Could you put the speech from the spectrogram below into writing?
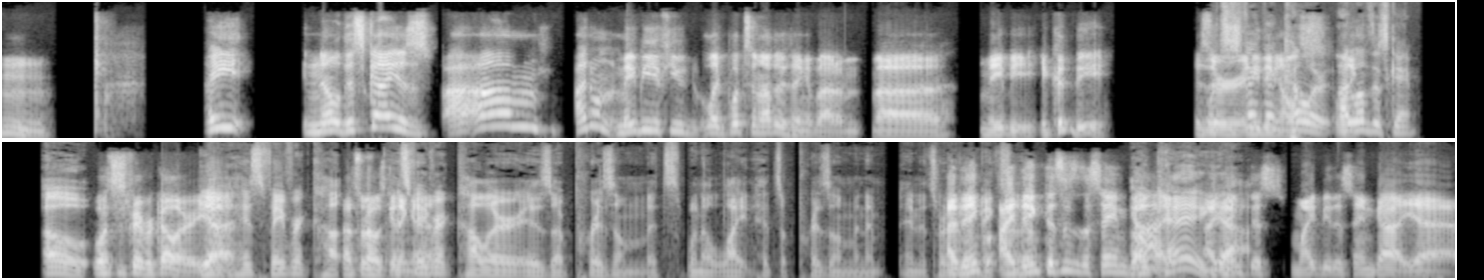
Hmm. I no, this guy is um I don't maybe if you like what's another thing about him? Uh maybe. It could be. Is What's his there anything else? color? I love this game. Oh, What's his favorite color? yeah, Yeah. his favorite color. That's what I was His getting at. favorite color is a prism. It's when a light hits a prism and it and it sort of I think I a- think this is the same guy. Okay, I yeah. think this might be the same guy. Yeah.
